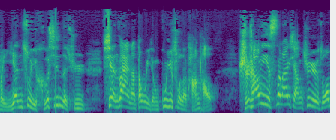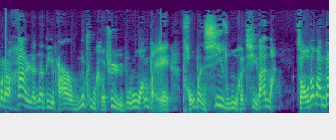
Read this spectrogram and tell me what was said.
伪燕最核心的区域，现在呢，都已经归顺了唐朝。史朝义思来想去，琢磨着汉人的地盘无处可去，不如往北投奔西族和契丹吧。走到半道，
